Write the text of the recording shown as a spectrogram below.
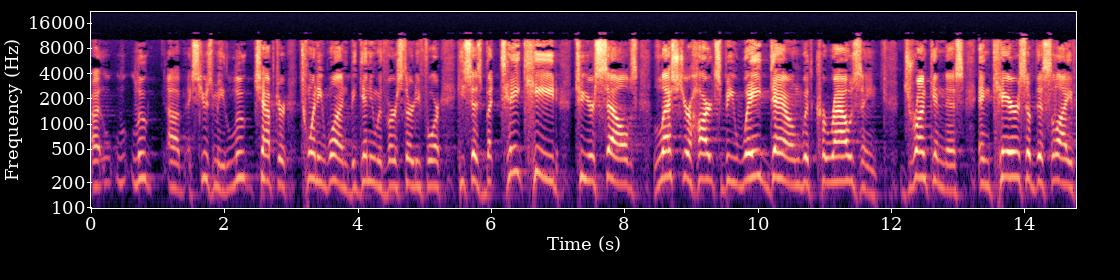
uh, Luke uh, excuse me, Luke chapter 21, beginning with verse 34, he says, But take heed to yourselves, lest your hearts be weighed down with carousing, drunkenness, and cares of this life,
